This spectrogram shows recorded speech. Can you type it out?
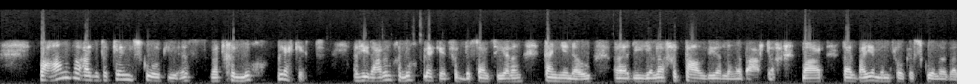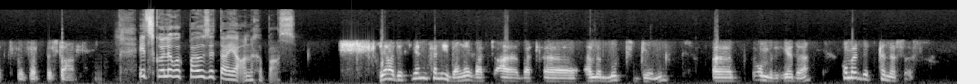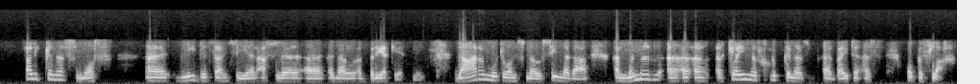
Behalwe as dit 'n klein skooltjie is wat genoeg plek het as jy daarin genoeg plek het vir distansiering, kan jy nou uh, die hele getal leerders behartig. Maar daar's baie min sulke skole wat wat bestaan. Het skole ook pouse tye aangepas? Ja, dis een van die dinge wat uh, wat uh, hulle moet doen uh omrede omdat dit kinders is. Al die kinders mos uh nie distansieer as hulle uh, nou 'n breek het nie. Daarom moet ons nou sien dat daar 'n minder 'n uh, 'n uh, uh, kleiner groep kinders uh, buite is op 'n slag.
